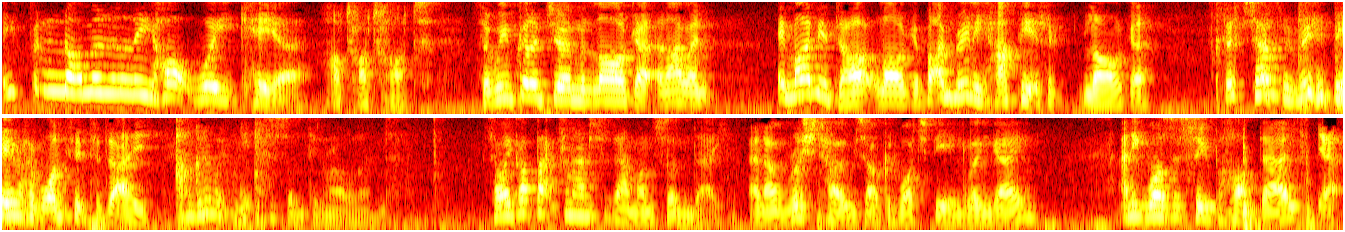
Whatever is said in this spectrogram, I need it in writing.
a phenomenally hot week here. Hot, hot, hot. So we've got a German lager, and I went, it might be a dark lager, but I'm really happy it's a lager. This, So- that's a really beer I wanted today. I'm going to admit to something, Roland. So I got back from Amsterdam on Sunday and I rushed home so I could watch the England game. And it was a super hot day. Yeah.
